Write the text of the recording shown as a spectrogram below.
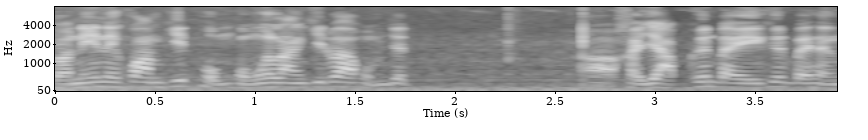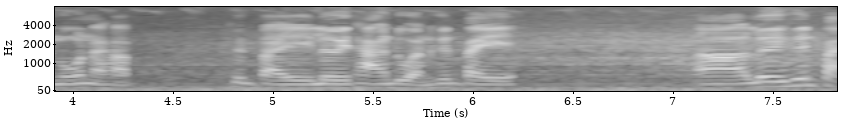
ตอนนี้ในความคิดผมผมกำลังคิดว่าผมจะขยับขึ้นไปขึ้นไปทางนู้นนะครับ ขึ้นไปเลยทางด่วนขึ้นไปเลยขึ้นไป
